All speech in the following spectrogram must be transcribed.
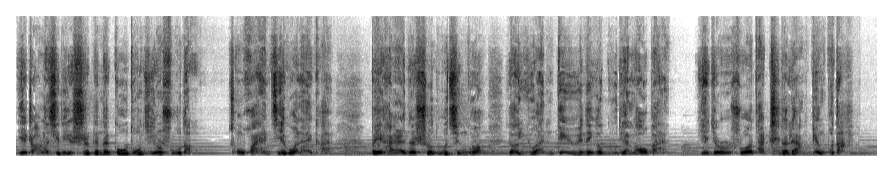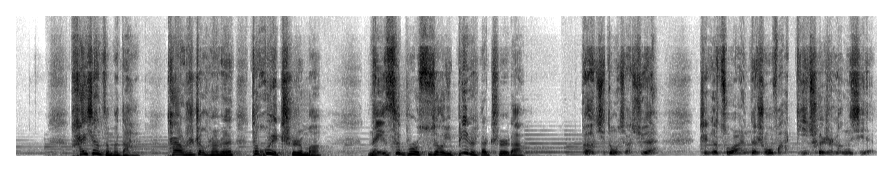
也找了心理师跟他沟通进行疏导。从化验结果来看，被害人的涉毒情况要远低于那个古店老板，也就是说，他吃的量并不大。还想怎么大？他要是正常人，他会吃吗？哪次不是苏小雨逼着他吃的？不要激动，小薛，这个作案人的手法的确是冷血。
